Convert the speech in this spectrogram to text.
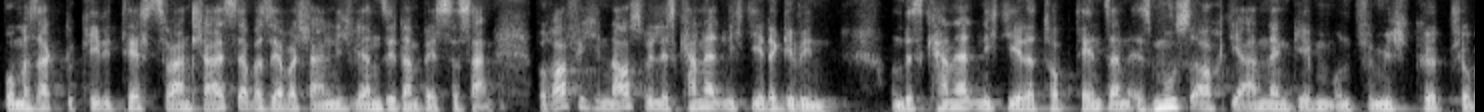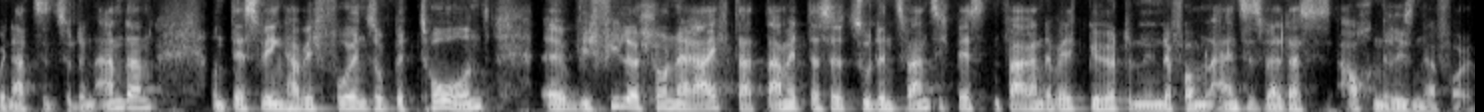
wo man sagt, okay, die Tests waren scheiße, aber sehr wahrscheinlich werden sie dann besser sein. Worauf ich hinaus will, es kann halt nicht jeder gewinnen. Und es kann halt nicht jeder Top Ten sein. Es muss auch die anderen geben. Und für mich gehört Giovinazzi zu den anderen. Und deswegen habe ich vorhin so betont, äh, wie viel er schon erreicht hat, damit, dass er zu den 20 besten Fahrern der Welt gehört und in der Formel 1 ist, weil das ist auch ein Riesenerfolg.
